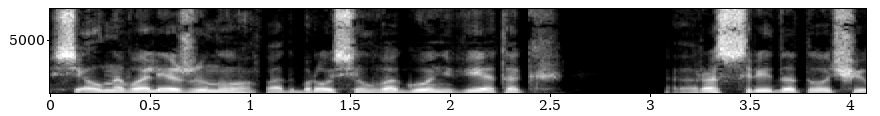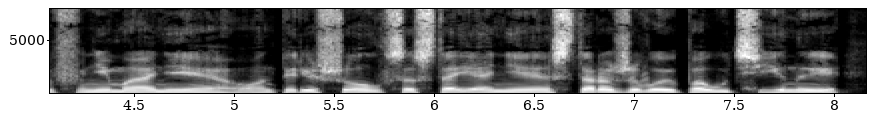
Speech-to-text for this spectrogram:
сел на валежину, подбросил в огонь веток. Рассредоточив внимание, он перешел в состояние сторожевой паутины —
